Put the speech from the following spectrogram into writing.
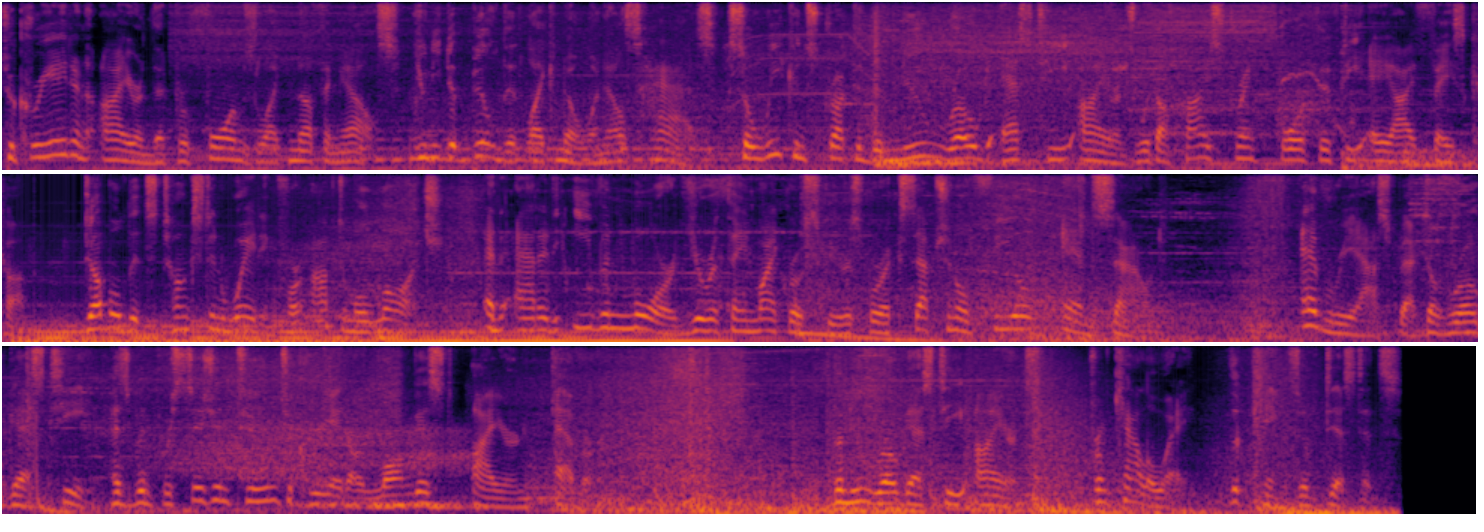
To create an iron that performs like nothing else, you need to build it like no one else has. So we constructed the new Rogue ST irons with a high-strength 450 AI face cup, doubled its tungsten weighting for optimal launch, and added even more urethane microspheres for exceptional feel and sound. Every aspect of Rogue ST has been precision tuned to create our longest iron ever. The new Rogue ST irons from Callaway, the kings of distance.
